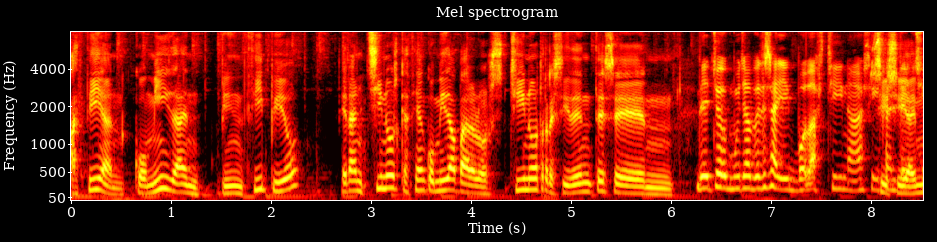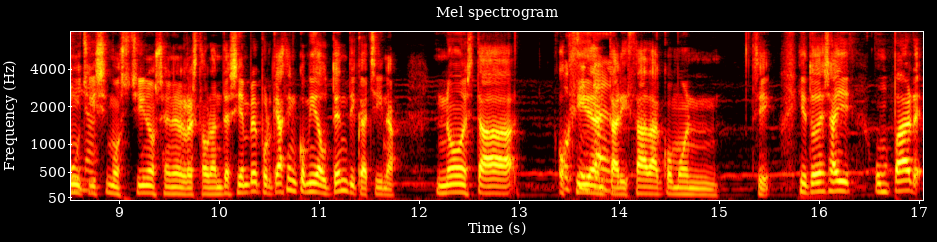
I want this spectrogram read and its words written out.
hacían comida en principio. Eran chinos que hacían comida para los chinos residentes en... De hecho, muchas veces hay bodas chinas y Sí, gente sí, hay china. muchísimos chinos en el restaurante siempre porque hacen comida auténtica china. No está occidentalizada como en... Sí. Y entonces hay un par,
